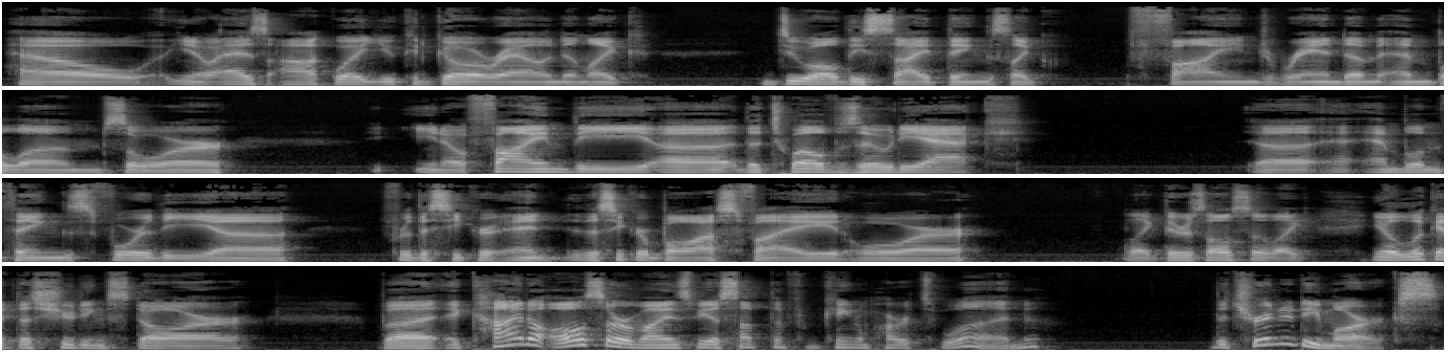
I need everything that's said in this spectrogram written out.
how, you know, as Aqua you could go around and like do all these side things like find random emblems or you know find the uh the 12 zodiac uh emblem things for the uh for the secret and the secret boss fight or like there's also like you know look at the shooting star but it kind of also reminds me of something from Kingdom Hearts 1 the trinity marks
